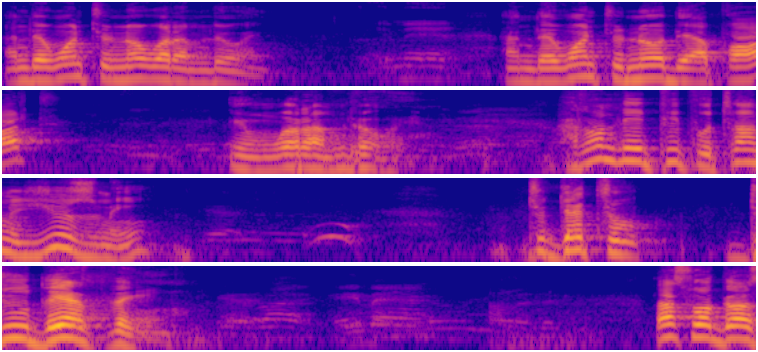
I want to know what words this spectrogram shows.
and they want to know what I'm doing. And they want to know their part in what I'm doing. I don't need people trying to use me to get to do their thing. That's what God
